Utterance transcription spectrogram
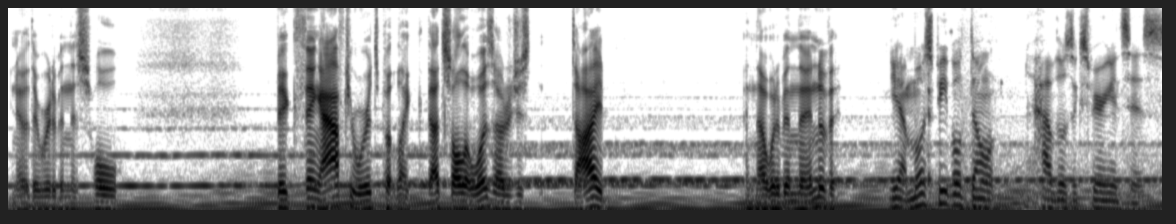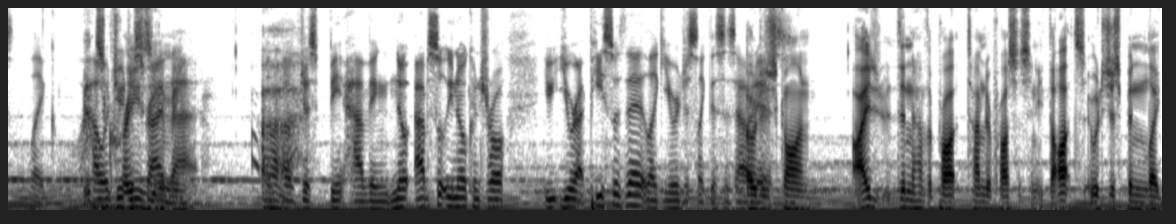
you know there would have been this whole big thing afterwards. But like that's all it was. I would have just died, and that would have been the end of it. Yeah, most people don't have those experiences. Like, how It's would you describe that? Of, of ah. just be, having no, absolutely no control. You you were at peace with it. Like you were just like, this is how I it would have is. just gone. I didn't have the pro- time to process any thoughts. It would have just been like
